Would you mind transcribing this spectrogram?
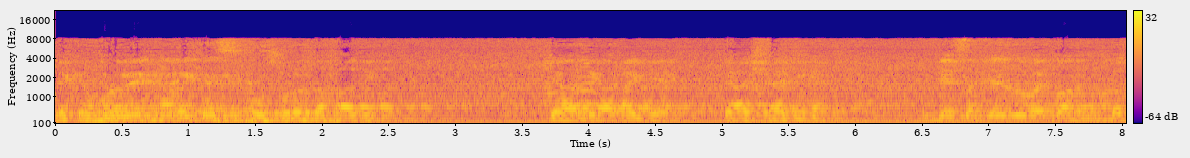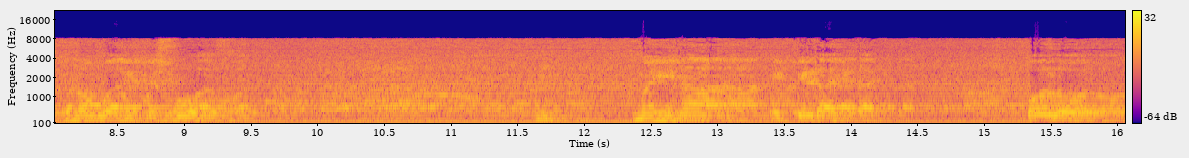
لیکن ہن ویکھنا میں کیسی خوبصورت دفاعی کیا لکھائی ہے، کیا شاعری ہے۔ جے سمجھے تو بھائی تو لکھنؤ والی خوشبو آ مہینہ ایک کیڑا ہے۔ بولو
